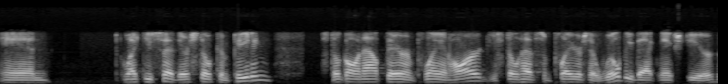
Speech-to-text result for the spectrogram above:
and like you said, they're still competing, still going out there and playing hard. You still have some players that will be back next year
